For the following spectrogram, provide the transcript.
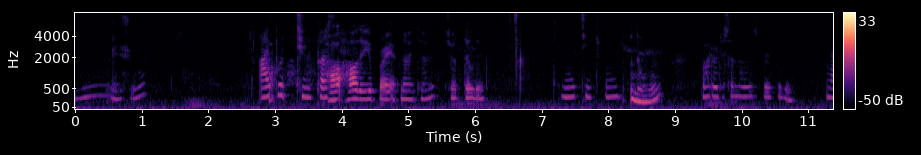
Mm, you sure? I put toothpaste. How how do you pray at night time? Should tell you. Can you teach me? No. Father, the Son, Holy Spirit, sige. No,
